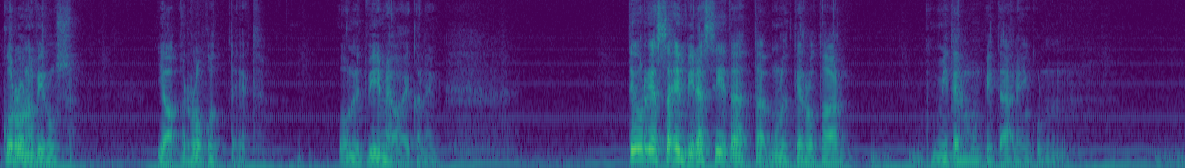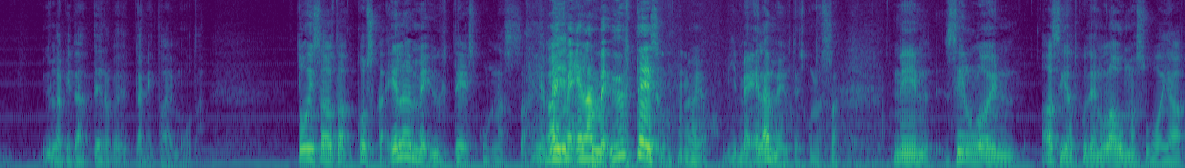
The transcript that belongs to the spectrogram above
koronavirus ja rokotteet on nyt viimeaikainen. Teoriassa en pidä siitä, että mulle kerrotaan, miten mun pitää niin kuin ylläpitää terveyttäni tai muuta. Toisaalta, koska elämme yhteiskunnassa. Ja me, Ai me elämme yhteiskunnassa? No joo. Me elämme yhteiskunnassa. Niin silloin asiat, kuten laumasuoja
